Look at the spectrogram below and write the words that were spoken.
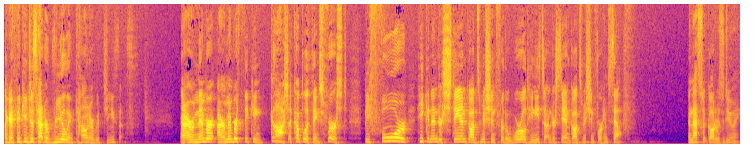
like, I think he just had a real encounter with Jesus. And I remember, I remember thinking, gosh, a couple of things. First, before he can understand God's mission for the world, he needs to understand God's mission for himself. And that's what God was doing,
